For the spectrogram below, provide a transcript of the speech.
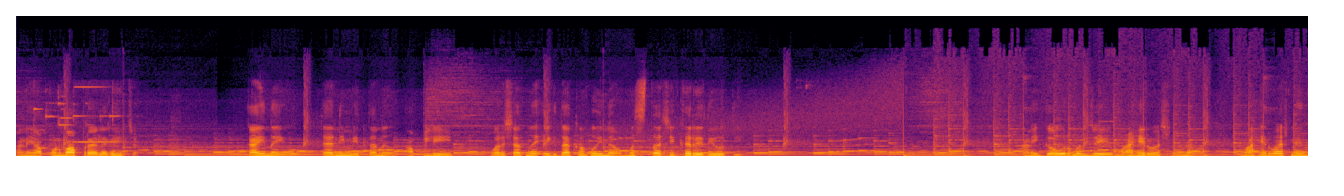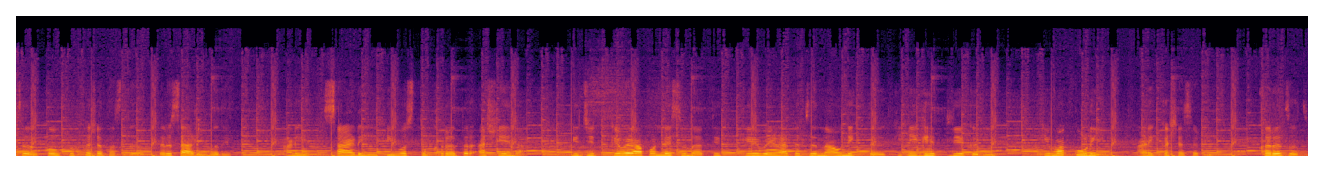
आणि आपण वापरायला घ्यायच्या. काही नाही हो त्या निमित्तानं आपली वर्षातनं एकदा का होईना मस्त अशी खरेदी होती. आणि गौर म्हणजे माहेर वाशिणी ना? माहेर वाशिणींचं कौतुक कशात असतं? तर साडीमध्ये. आणि साडी ही वस्तू खरं तर अशी आहे ना की जितके वेळा आपण नेसू ना तितके वेळा त्याचं नाव निघतं की ही घेतली आहे कधी? किंवा कुणी आणि कशासाठी? खरंचच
